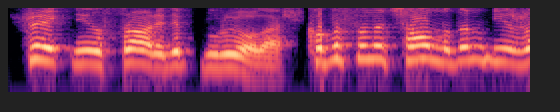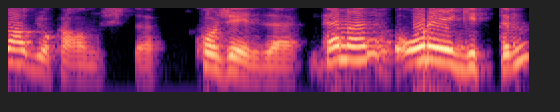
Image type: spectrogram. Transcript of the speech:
Sürekli ısrar edip duruyorlar. Kapısını çalmadım bir radyo kalmıştı. Kocaeli'de. Hemen oraya gittim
